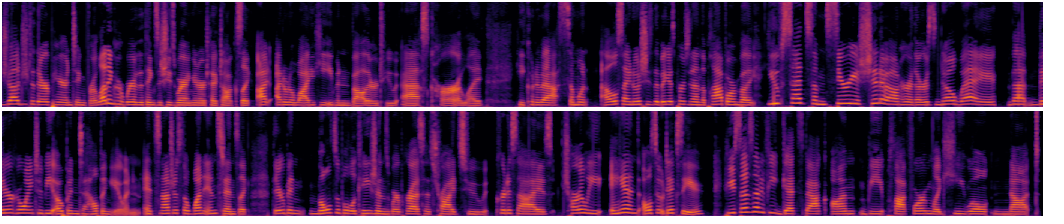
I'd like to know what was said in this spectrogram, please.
judged their parenting for letting her wear the things that she's wearing in her TikToks. Like, I, I don't know why he even bothered to ask her. Like, he could have asked someone else. I know she's the biggest person on the platform, but you've said some serious shit about her. There's no way that they're going to be open to helping you. And it's not just the one instance. Like, there have been multiple occasions where Perez has tried to criticize Charli and also Dixie. He says that if he gets back on the platform, like, he will not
